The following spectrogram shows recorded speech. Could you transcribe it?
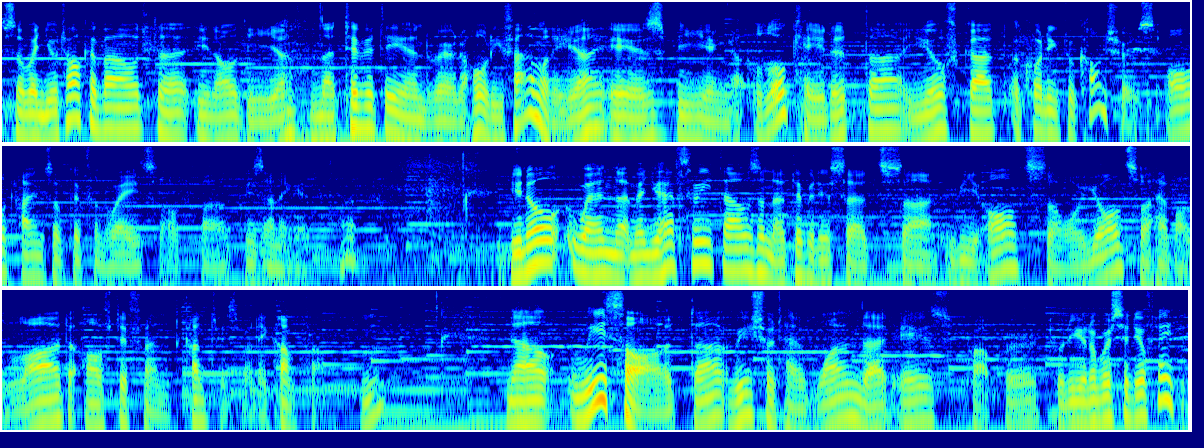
So when you talk about, uh, you know, the uh, nativity and where the Holy Family uh, is being located, uh, you've got, according to cultures, all kinds of different ways of uh, presenting it. You know, when, when you have 3,000 nativity sets, uh, we also, you also have a lot of different countries where they come from. Hmm? Now, we thought we should have one that is proper to the University of Dayton.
